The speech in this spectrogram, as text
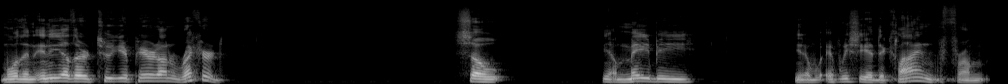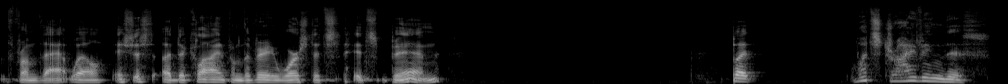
more than any other two-year period on record. So, you know, maybe, you know, if we see a decline from from that, well, it's just a decline from the very worst it's it's been. But What's driving this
